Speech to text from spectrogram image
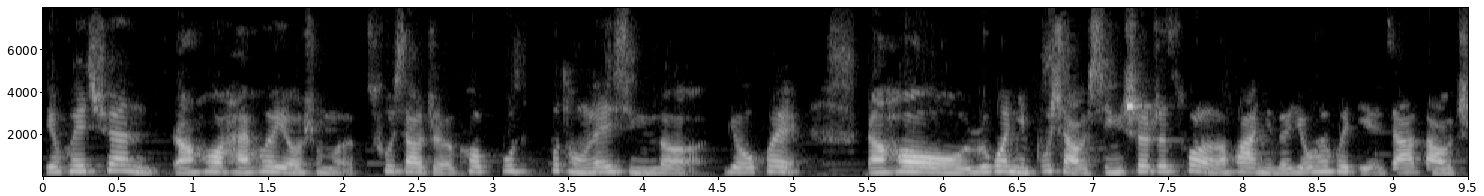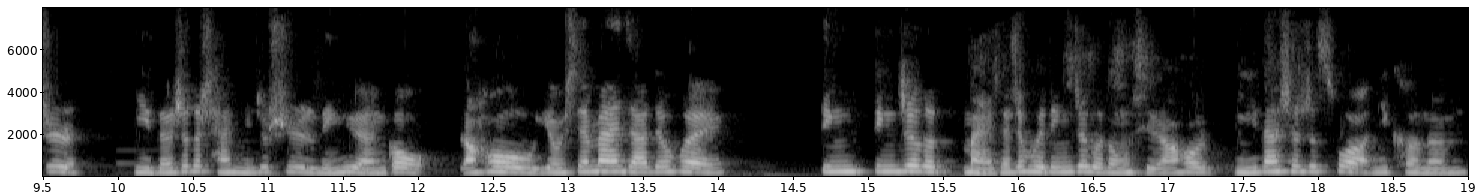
优惠券，然后还会有什么促销折扣，不不同类型的优惠。然后如果你不小心设置错了的话，你的优惠会叠加，导致你的这个产品就是零元购。然后有些卖家就会。盯盯这个买家就会盯这个东西，然后你一旦设置错，你可能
